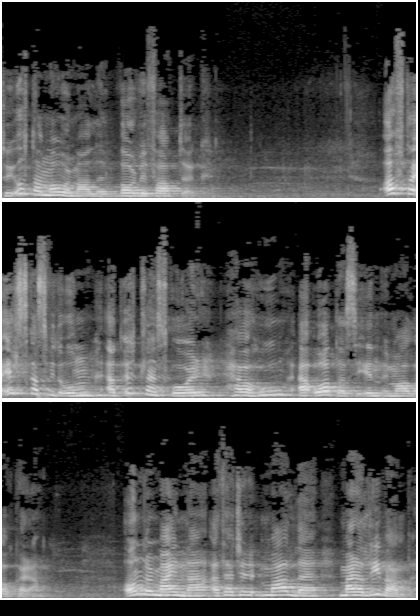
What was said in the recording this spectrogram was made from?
Tui utan maurmalet var vi fatøk. Ofta elskas vi om at utlensk år hava ho er åta seg inn i mal okkara. Andre meina at det er male mer livande.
